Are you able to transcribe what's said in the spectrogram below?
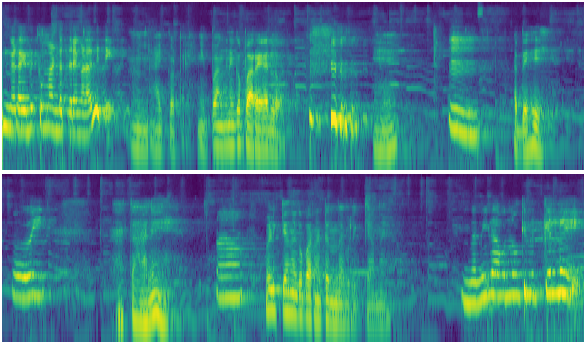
നിങ്ങളെ നിൽക്കും മണ്ടത്തരങ്ങളാ കിട്ടി ആയിക്കോട്ടെ. ഇപ്പൊ അങ്ങനെയൊക്കെ പറയാലോ. അതേ. ഓയ്. താനേ. വിളിക്കാന്നൊക്കെ പറഞ്ഞിട്ട് എന്താ വിളിക്കാന്നേ? നിലാവ് നോക്കി നിക്കല്ലേ?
